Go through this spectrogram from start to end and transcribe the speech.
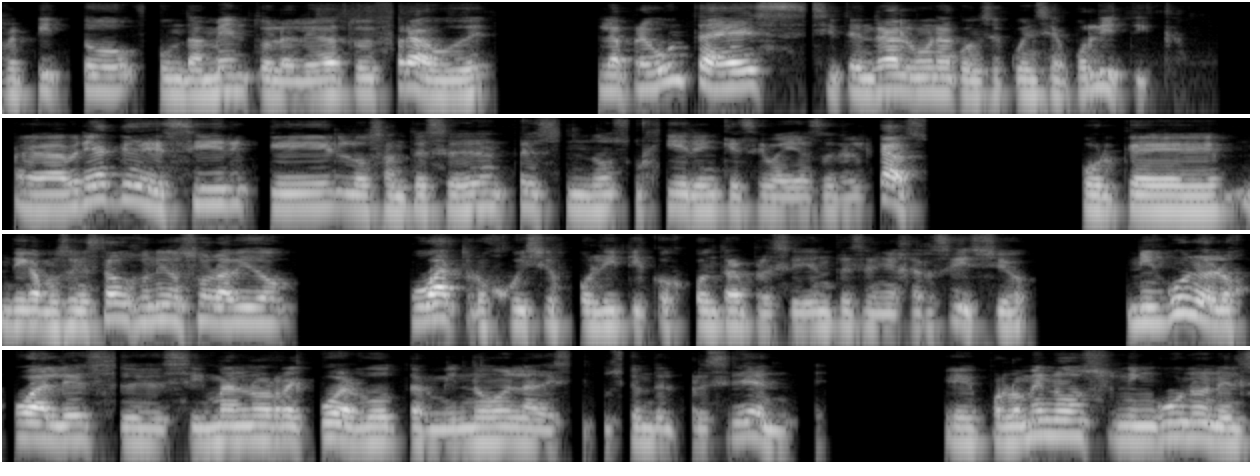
repito, fundamento el alegato de fraude, la pregunta es si tendrá alguna consecuencia política. Eh, habría que decir que los antecedentes no sugieren que se vaya a hacer el caso, porque, digamos, en Estados Unidos solo ha habido cuatro juicios políticos contra presidentes en ejercicio, ninguno de los cuales, eh, si mal no recuerdo, terminó en la destitución del presidente. Eh, por lo menos ninguno en, los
